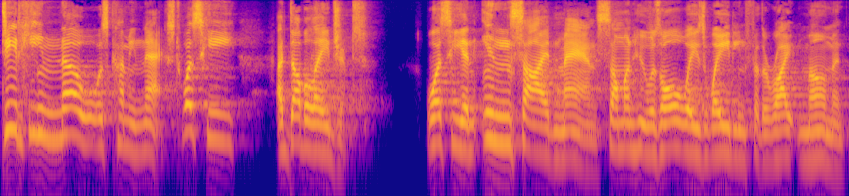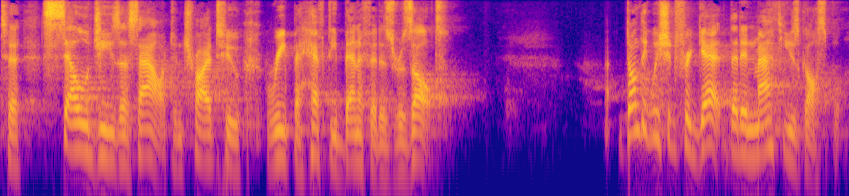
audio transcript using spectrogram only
did he know what was coming next? Was he a double agent? Was he an inside man, someone who was always waiting for the right moment to sell Jesus out and try to reap a hefty benefit as a result? Don't think we should forget that in Matthew's gospel,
